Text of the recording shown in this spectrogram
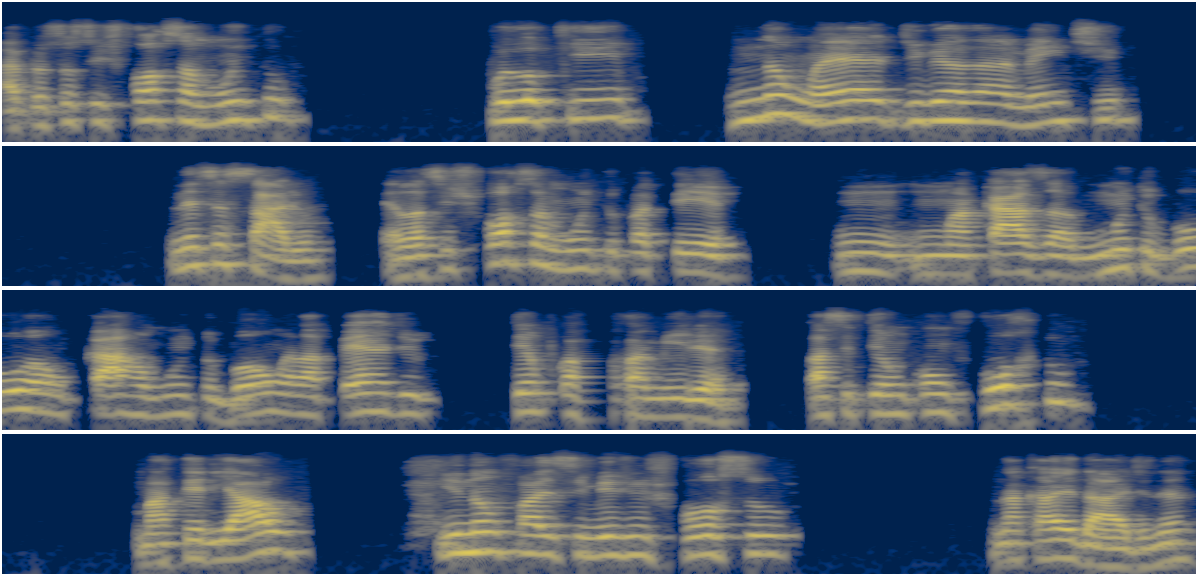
A pessoa se esforça muito pelo que não é de verdadeiramente necessário. Ela se esforça muito para ter um, uma casa muito boa, um carro muito bom, ela perde tempo com a família para se ter um conforto material e não faz esse mesmo esforço na caridade, né?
